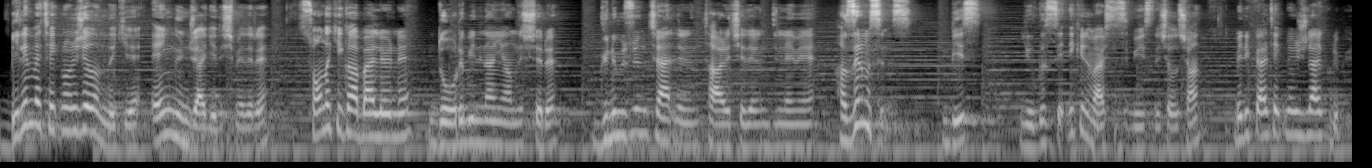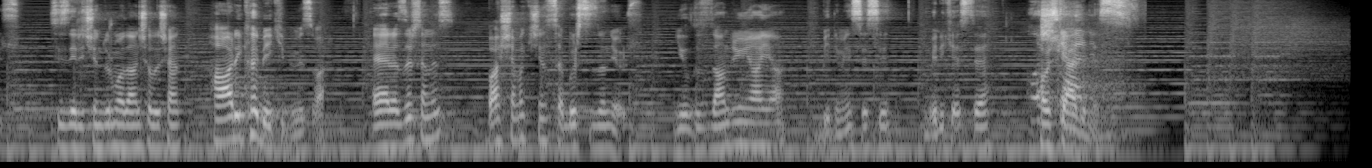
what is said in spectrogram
Bilim ve teknoloji alanındaki en güncel gelişmeleri, son dakika haberlerini, doğru bilinen yanlışları, günümüzün trendlerini, tarihçelerini dinlemeye hazır mısınız? Biz Yıldız Teknik Üniversitesi bünyesinde çalışan Medikal Teknolojiler Kulübüyüz. Sizler için durmadan çalışan harika bir ekibimiz var. Eğer hazırsanız başlamak için sabırsızlanıyoruz. Yıldızdan Dünyaya, Bilimin Sesi, Medikes'te hoş, geldiniz.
